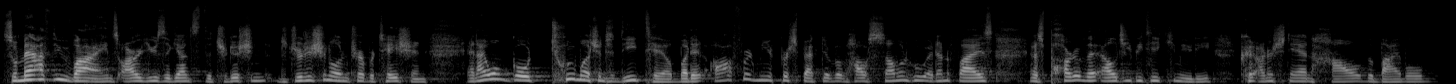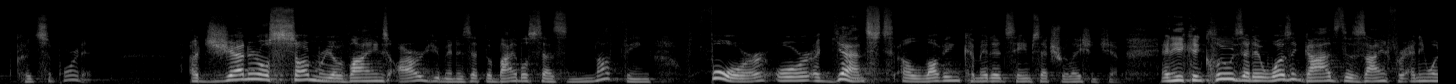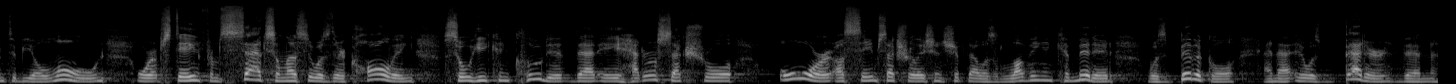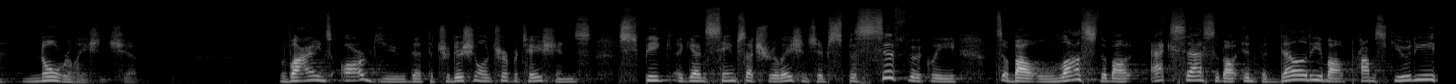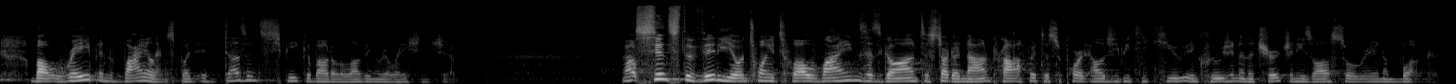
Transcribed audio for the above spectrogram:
So Matthew Vines argues against the, tradition, the traditional interpretation, and I won't go too much into detail, but it offered me a perspective of how someone who identifies as part of the LGBT community could understand how the Bible could support it. A general summary of Vines' argument is that the Bible says nothing for or against a loving, committed same sex relationship. And he concludes that it wasn't God's design for anyone to be alone or abstain from sex unless it was their calling. So he concluded that a heterosexual or a same sex relationship that was loving and committed was biblical and that it was better than no relationship. Vines argued that the traditional interpretations speak against same sex relationships, specifically about lust, about excess, about infidelity, about promiscuity, about rape and violence, but it doesn't speak about a loving relationship. Now, since the video in 2012, Vines has gone to start a nonprofit to support LGBTQ inclusion in the church, and he's also written a book.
